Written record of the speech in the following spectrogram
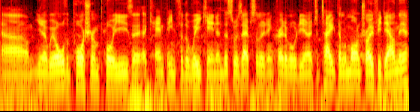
Um, you know, where all the Porsche employees are, are camping for the weekend, and this was absolutely incredible. You know, to take the Le Mans Trophy down there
